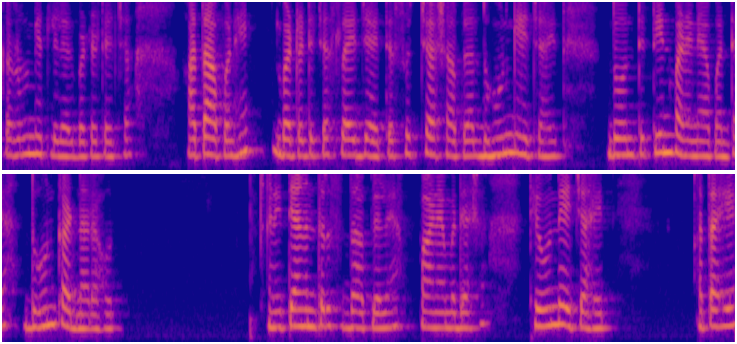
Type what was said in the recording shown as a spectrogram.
करून घेतलेल्या आहेत बटाट्याच्या. आता आपण हे बटाट्याच्या स्लाईस ज्या आहेत त्या स्वच्छ अशा आपल्याला धुवून घ्यायच्या आहेत. दोन ते तीन पाण्याने आपण त्या धुवून काढणार आहोत. आणि त्यानंतरसुद्धा आपल्याला ह्या पाण्यामध्ये अशा ठेवून द्यायच्या आहेत. आता हे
